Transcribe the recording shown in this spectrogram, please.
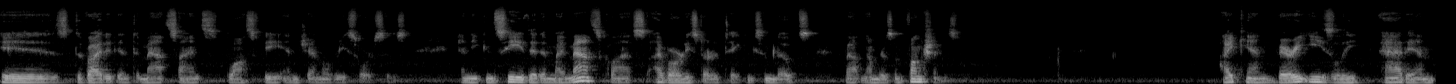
is divided into math, science, philosophy, and general resources. And you can see that in my maths class, I've already started taking some notes about numbers and functions. I can very easily add in,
